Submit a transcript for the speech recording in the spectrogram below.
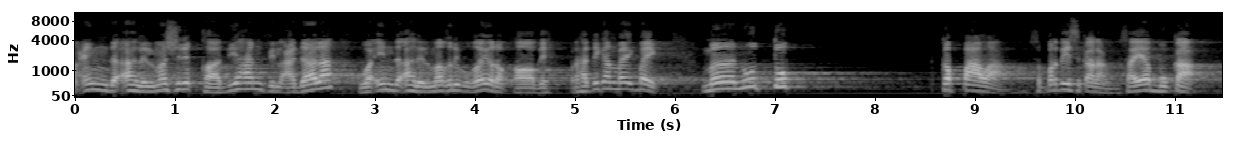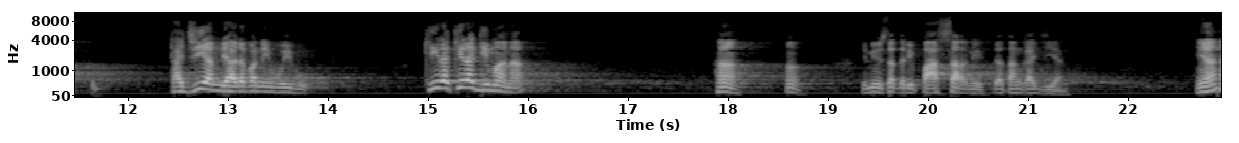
عند أهل المشرق قادحا في العدالة وعند أهل المغرب غير قاضح perhatikan baik-baik menutup kepala seperti sekarang saya buka kajian di hadapan ibu-ibu Kira-kira gimana? Hah, huh. Ini Ustadz dari pasar nih datang kajian. Ya.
